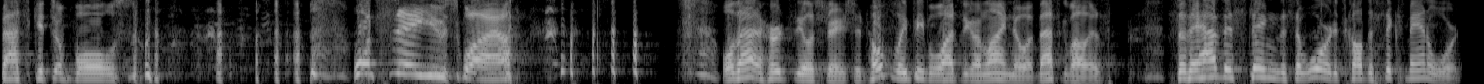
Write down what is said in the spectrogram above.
basket of balls? what say you, squire? well, that hurts the illustration. Hopefully, people watching online know what basketball is. So they have this thing, this award. It's called the Six Man Award.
